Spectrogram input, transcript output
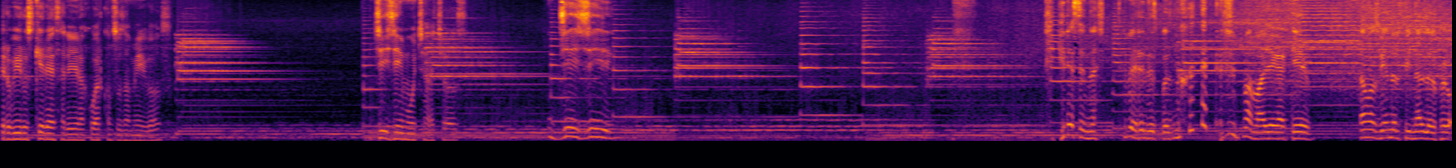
pero Virus quiere salir a jugar con sus amigos. GG muchachos. GG. Iré a cenar. Veré después. Mamá llega aquí. Estamos viendo el final del juego.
